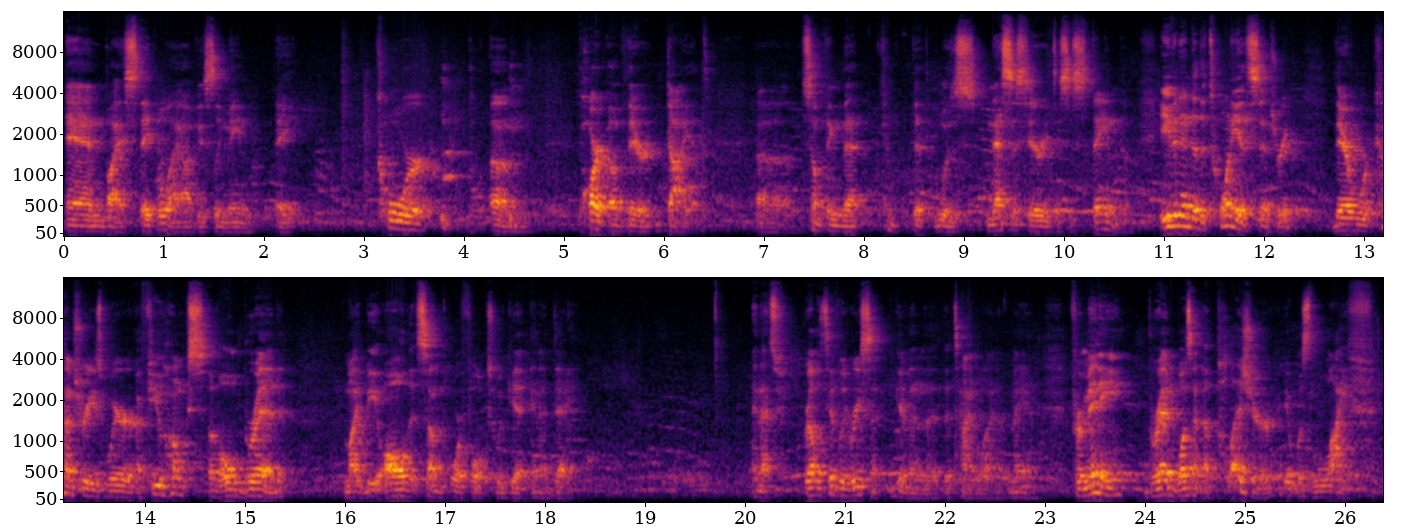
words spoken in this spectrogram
And by staple, I obviously mean a core um, part of their diet. Uh, something that, that was necessary to sustain them. Even into the 20th century, there were countries where a few hunks of old bread might be all that some poor folks would get in a day. And that's relatively recent given the, the timeline of man. For many, bread wasn't a pleasure, it was life.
